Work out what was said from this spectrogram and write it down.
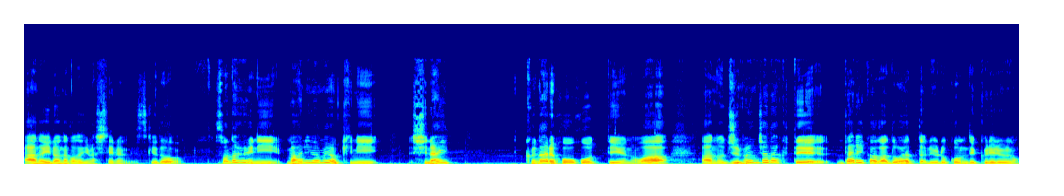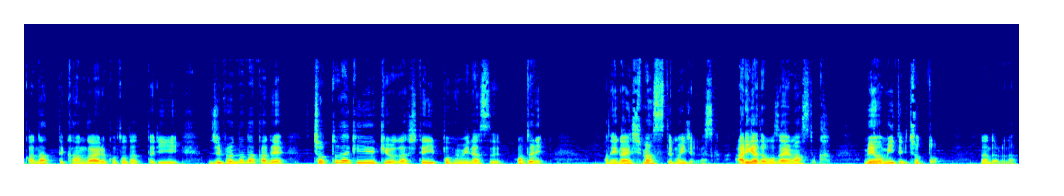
あのいろんなこと今してるんですけどそんな風に周りの目を気にしないくなる方法っていうのはあの自分じゃなくて誰かがどうやったら喜んでくれるのかなって考えることだったり自分の中でちょっとだけ勇気を出して一歩踏み出す。本当にお願いしますってもいいじゃないですか。ありがとうございますとか目を見てちょっとなんだろうな。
